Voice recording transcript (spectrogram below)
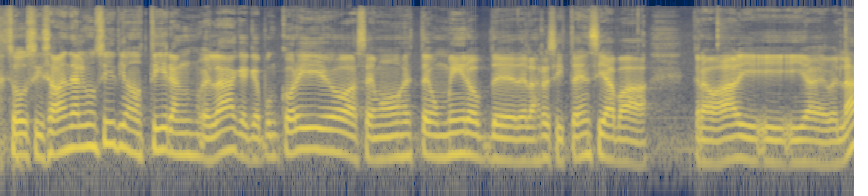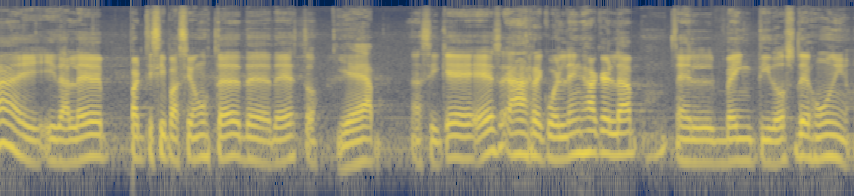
So, si saben de algún sitio, nos tiran, ¿verdad? Que quepa un corillo, hacemos este un meetup de, de la resistencia para grabar y, y- y, eh, ¿verdad? Y, y darle participación a ustedes de, de esto. Yeah. Así que es, ah, recuerden Hacker Lab el 22 de junio,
